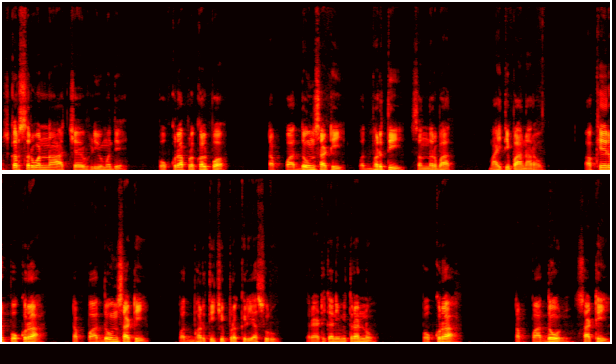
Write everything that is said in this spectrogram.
नमस्कार सर्वांना आजच्या व्हिडिओमध्ये पोखरा प्रकल्प टप्पा दोनसाठी पदभरती संदर्भात माहिती पाहणार आहोत. अखेर पोखरा टप्पा दोनसाठी पदभरतीची प्रक्रिया सुरू. तर या ठिकाणी मित्रांनो पोखरा टप्पा दोनसाठी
